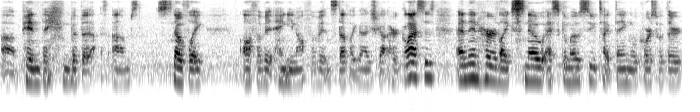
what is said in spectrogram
uh, pin thing with the um, snowflake off of it, hanging off of it and stuff like that. She's got her glasses and then her like snow Eskimo suit type thing, of course with her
